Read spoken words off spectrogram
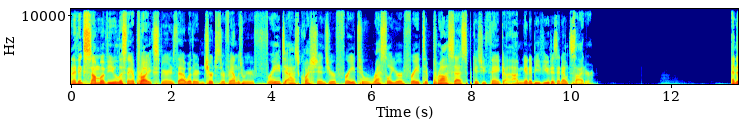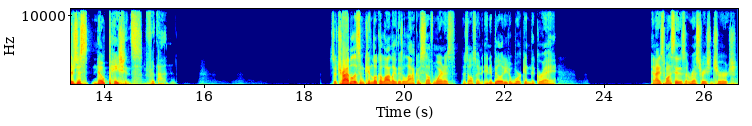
And I think some of you listening have probably experienced that, whether in churches or families, where you're afraid to ask questions, you're afraid to wrestle, you're afraid to process because you think, I'm going to be viewed as an outsider. And there's just no patience for that. So tribalism can look a lot like there's a lack of self awareness, there's also an inability to work in the gray. And I just want to say this at Restoration Church.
